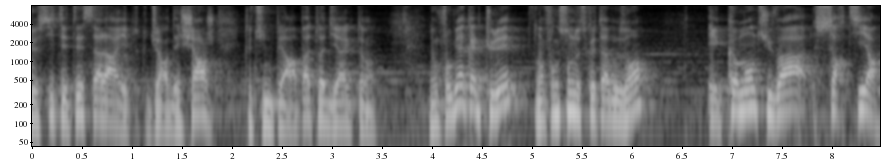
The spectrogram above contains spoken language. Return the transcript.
que si tu étais salarié, parce que tu auras des charges que tu ne paieras pas toi directement. Donc il faut bien calculer en fonction de ce que tu as besoin et comment tu vas sortir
